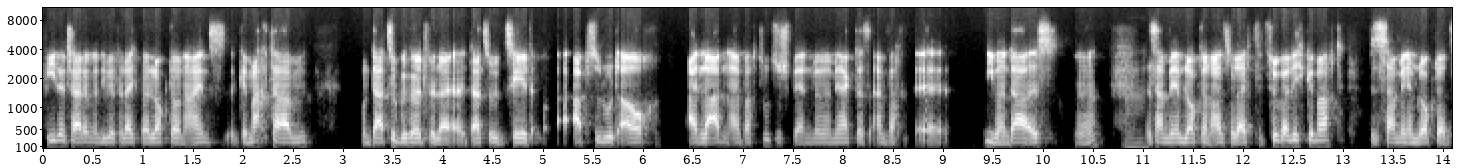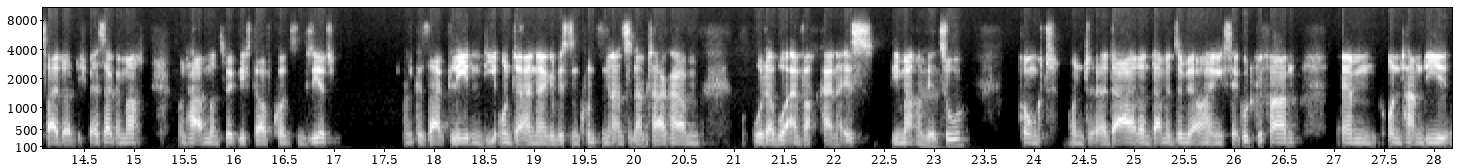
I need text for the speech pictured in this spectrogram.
Fehlentscheidungen, die wir vielleicht bei Lockdown 1 gemacht haben, und dazu gehört vielleicht, dazu zählt absolut auch, einen Laden einfach zuzusperren, wenn man merkt, dass einfach äh, niemand da ist. Ja? Mhm. Das haben wir im Lockdown 1 vielleicht zu zögerlich gemacht. Das haben wir im Lockdown 2 deutlich besser gemacht und haben uns wirklich darauf konzentriert, und gesagt, Läden, die unter einer gewissen Kundenanzahl am Tag haben oder wo einfach keiner ist, die machen wir mhm. zu. Punkt. Und äh, da, damit sind wir auch eigentlich sehr gut gefahren ähm, und haben die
